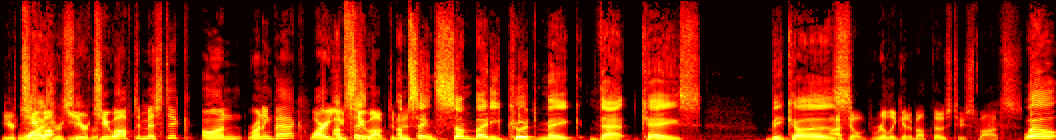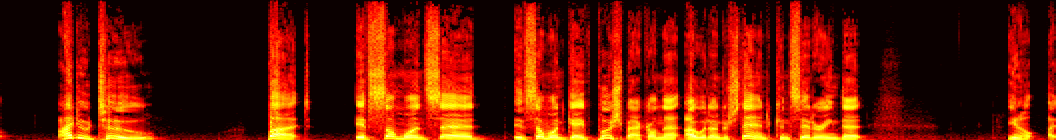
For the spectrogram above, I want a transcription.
you're too wide receiver. you're too optimistic on running back. Why are you I'm too saying, optimistic? I'm saying somebody could make that case because I feel really good about those two spots. Well, I do too. But if someone said, if someone gave pushback on that, I would understand, considering that, you know, I,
